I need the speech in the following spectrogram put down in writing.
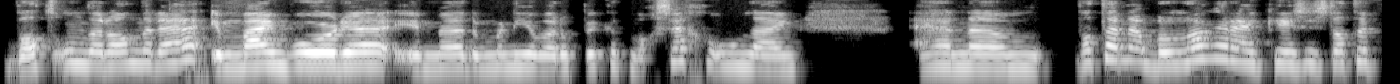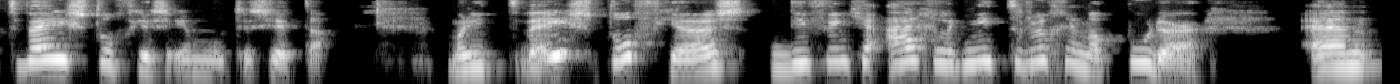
wat onder andere, in mijn woorden, in uh, de manier waarop ik het mag zeggen online. En um, wat daar nou belangrijk is, is dat er twee stofjes in moeten zitten. Maar die twee stofjes, die vind je eigenlijk niet terug in dat poeder. En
